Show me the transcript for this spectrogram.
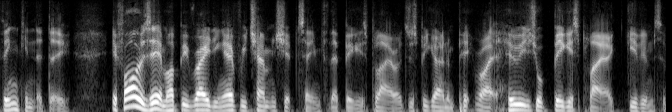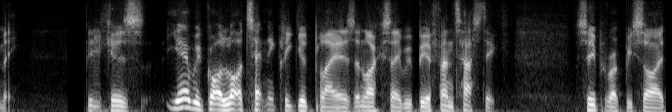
thinking to do. If I was him, I'd be raiding every championship team for their biggest player. I'd just be going and pick right who is your biggest player, give him to me. Because yeah, we've got a lot of technically good players, and like I say, we'd be a fantastic Super Rugby side,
